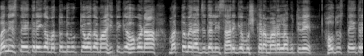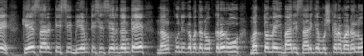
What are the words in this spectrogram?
ಬನ್ನಿ ಸ್ನೇಹಿತರೆ, ಈಗ ಮತ್ತೊಂದು ಮುಖ್ಯವಾದ ಮಾಹಿತಿಗೆ ಹೋಗೋಣ. ಮತ್ತೊಮ್ಮೆ ರಾಜ್ಯದಲ್ಲಿ ಸಾರಿಗೆ ಮುಷ್ಕರ ಮಾಡಲಾಗುತ್ತಿದೆ. ಹೌದು ಸ್ನೇಹಿತರೆ, ಕೆಎಸ್ಆರ್ಟಿಸಿ, ಬಿಎಂಟಿಸಿ ಸೇರಿದಂತೆ ನಾಲ್ಕು ನಿಗಮದ ನೌಕರರು ಮತ್ತೊಮ್ಮೆ ಈ ಬಾರಿ ಸಾರಿಗೆ ಮುಷ್ಕರ ಮಾಡಲು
